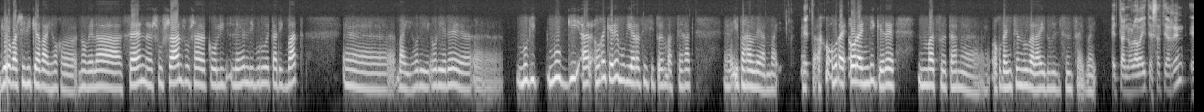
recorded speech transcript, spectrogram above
Gero basilika bai, hor, novela zen, susan, susako li, lehen liburuetarik bat, e, bai, hori, hori ere... E, mugi, mugi horrek ere mugi arazi zituen bazterrak e, iparaldean, bai. Eta ora indik ere batzuetan e, ordaintzen dudala iduritzen zait, bai. Eta nolabait esatearren, e,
